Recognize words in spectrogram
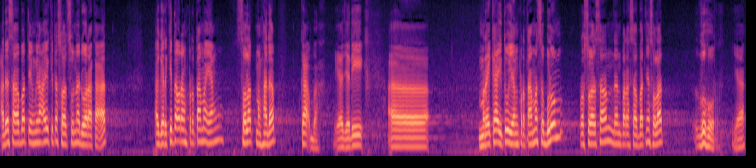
ada sahabat yang bilang ayo kita sholat sunnah dua rakaat agar kita orang pertama yang sholat menghadap Ka'bah Ya, jadi uh, mereka itu yang pertama sebelum Rasulullah SAW dan para sahabatnya sholat zuhur, ya.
